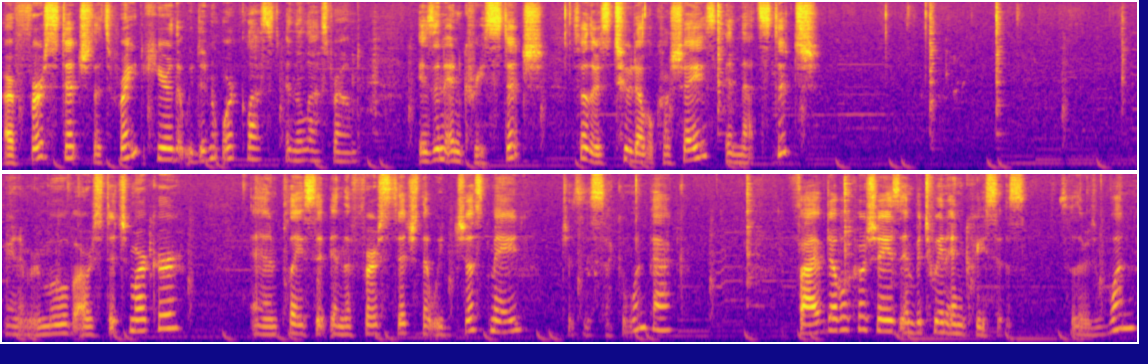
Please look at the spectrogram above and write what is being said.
Our first stitch that's right here that we didn't work last in the last round is an increase stitch. So there's two double crochets in that stitch. We're going to remove our stitch marker and place it in the first stitch that we just made, which is the second one back. Five double crochets in between increases. So there's one,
